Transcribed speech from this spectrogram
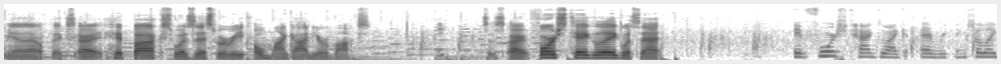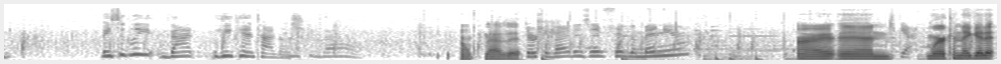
Yeah, that'll fix. All right. Hitbox was this where we? Oh my God, you're a box. This is- All right. Force tag leg. What's that? It force tags like everything. So like, basically that he can't tag us. Oh, that was it. So that is it for the menu. All right. And Yeah. where can they get it?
